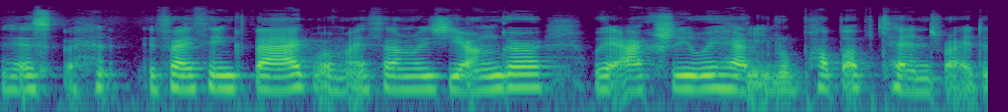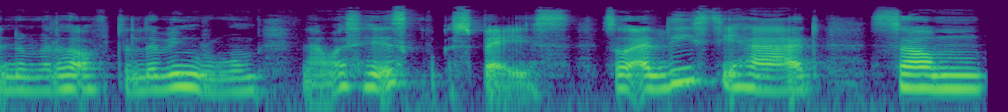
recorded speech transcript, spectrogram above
If I think back when my son was younger, we actually we had a little pop-up tent right in the middle of the living room. And that was his space. So at least he had some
